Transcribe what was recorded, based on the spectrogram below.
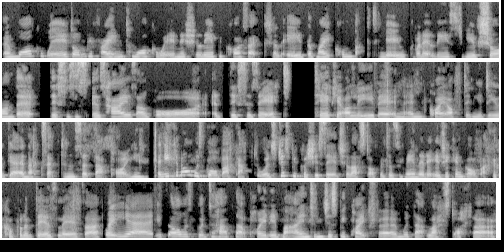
And walk away. Don't be frightened to walk away initially because actually they might come back to you. But at least you've shown that this is as high as I'll go. This is it take it or leave it. And, and quite often you do get an acceptance at that point. And you can always go back afterwards. Just because you say it's your last offer doesn't mean that it is. You can go back a couple of days later. But yeah, it's always good to have that point in mind and just be quite firm with that last offer.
